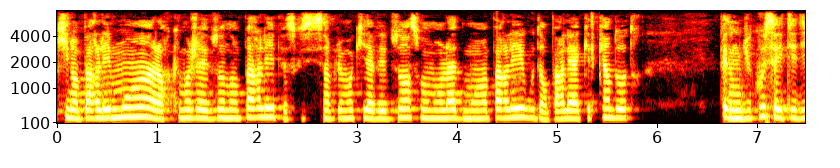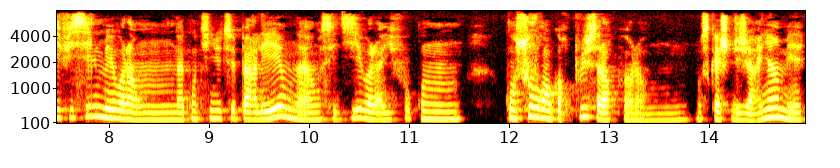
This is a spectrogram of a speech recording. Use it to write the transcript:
qu'il en parlait moins alors que moi j'avais besoin d'en parler parce que c'est simplement qu'il avait besoin à ce moment-là de moins en parler ou d'en parler à quelqu'un d'autre. Et donc du coup, ça a été difficile, mais voilà, on a continué de se parler, on a, on s'est dit voilà, il faut qu'on qu'on s'ouvre encore plus, alors que voilà, on, se cache déjà rien, mais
